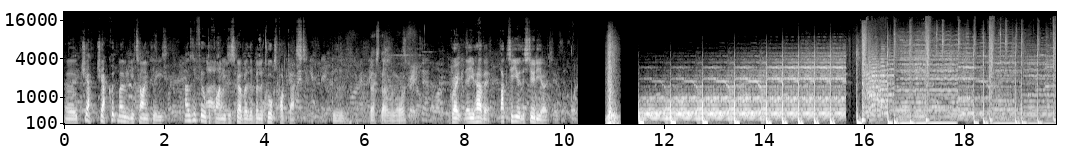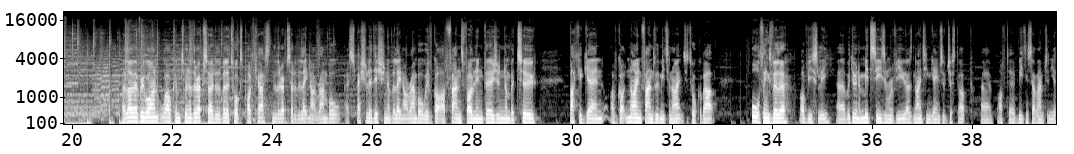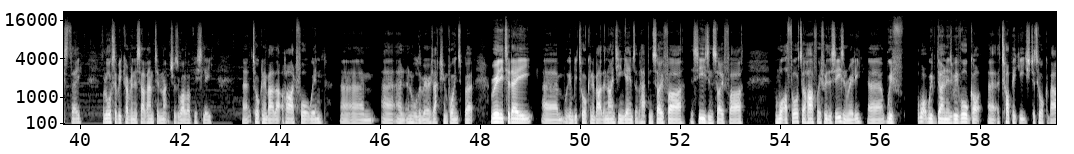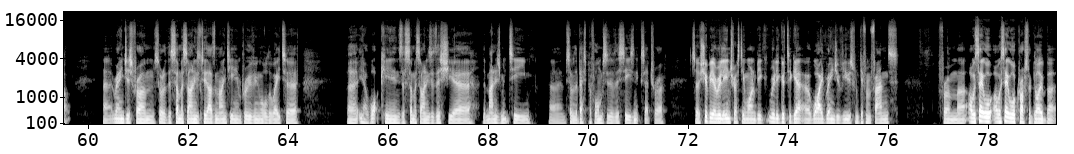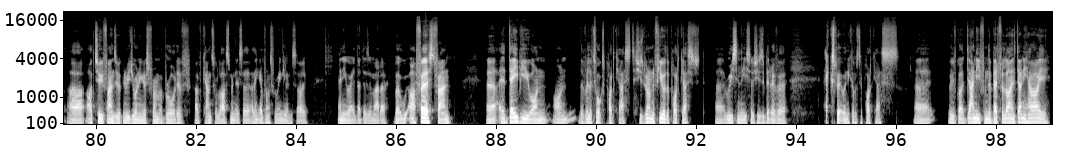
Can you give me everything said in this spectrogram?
Uh, Jack, Jack, quick moment of your time, please. How does it feel to finally discover the Villa Talks podcast? Best day of my life. Great, there you have it. Back to you at the studio. Hello, everyone. Welcome to another episode of the Villa Talks podcast, another episode of the Late Night Ramble, a special edition of the Late Night Ramble. We've got our fans phone in version number two back again. I've got nine fans with me tonight to talk about all things Villa, obviously. Uh, we're doing a mid season review as 19 games have just up uh, after beating Southampton yesterday. We'll also be covering the Southampton match as well, obviously, uh, talking about that hard fought win um, uh, and, and, all the various action points. But really, today um, we're going to be talking about the 19 games that have happened so far, the season so far, and what our thoughts are halfway through the season. Really, uh, we've what we've done is we've all got a topic each to talk about. Uh, ranges from sort of the summer signings of 2019 improving all the way to uh, you know Watkins, the summer signings of this year, the management team, um, some of the best performances of this season, etc. So it should be a really interesting one. Be really good to get a wide range of views from different fans. From uh, I would say all, I would say all across the globe, but uh, our two fans who are going to be joining us from abroad have have cancelled last minute. So I think everyone's from England. So anyway, that doesn't matter. But our first fan, uh, a debut on on the Villa Talks podcast. She's been on a few other podcasts uh, recently, so she's a bit of a expert when it comes to podcasts. Uh, we've got Danny from the Bedford Lions. Danny, how are you?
